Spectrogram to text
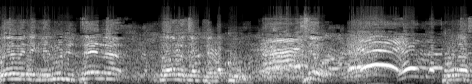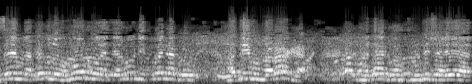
wewe nikirudi tena tutaona cha mtema kuu, sio? Tunasema kabla Uhuru hajarudi kwenda kuadhibu Maraga, nataka kumfundisha yeye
